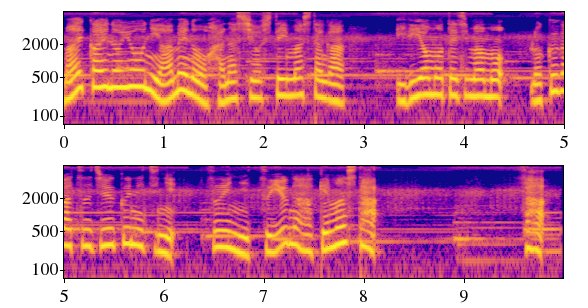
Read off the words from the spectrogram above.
毎回のように雨のお話をしていましたが西表島も6月19日についに梅雨が明けました。さあ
